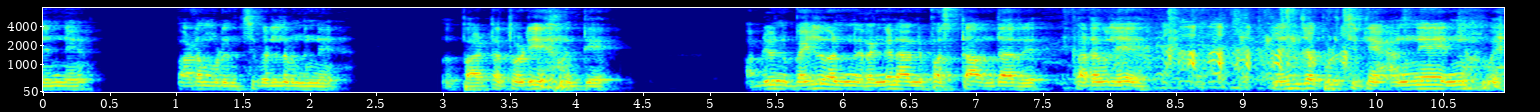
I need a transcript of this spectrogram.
நின்று படம் முடிஞ்சு வெளில நின்று ஒரு பட்டத்தோடயே வந்து அப்படியே ஒன்று பயில் வந்து ரங்கநாதன் ஃபஸ்ட்டாக வந்தார். கடவுளே நெஞ்ச பிடிச்சிட்டேன். அண்ணே என்ன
